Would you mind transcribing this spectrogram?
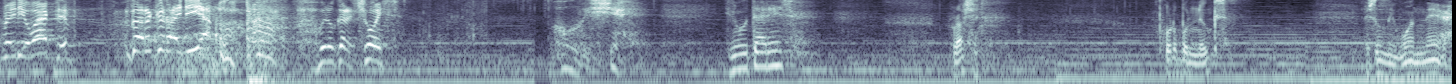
Radioactive. Is that a good idea? We don't got a choice. Holy shit. You know what that is? Russian. Portable nukes. There's only one there.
